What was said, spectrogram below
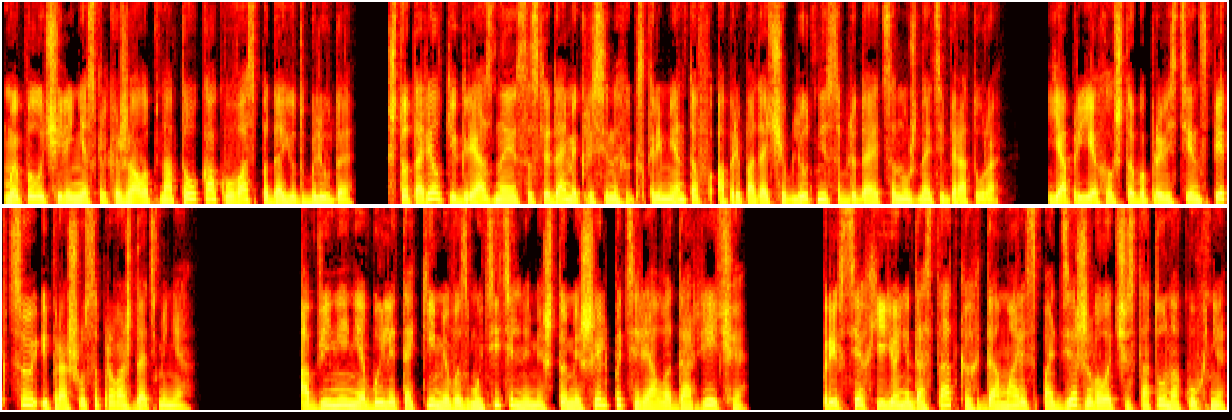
«Мы получили несколько жалоб на то, как у вас подают блюда, что тарелки грязные, со следами крысиных экскрементов, а при подаче блюд не соблюдается нужная температура. Я приехал, чтобы провести инспекцию и прошу сопровождать меня». Обвинения были такими возмутительными, что Мишель потеряла дар речи. При всех ее недостатках Дамарис поддерживала чистоту на кухне,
